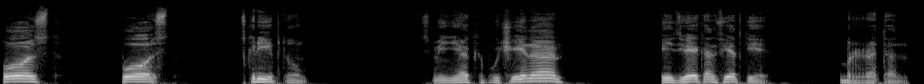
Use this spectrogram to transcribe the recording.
Пост, пост, скриптум. С меня капучино и две конфетки, братан.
